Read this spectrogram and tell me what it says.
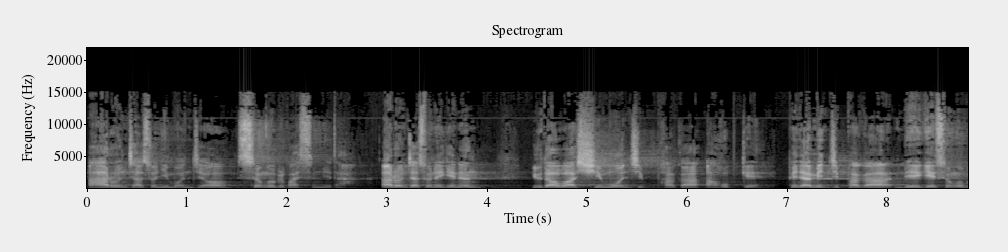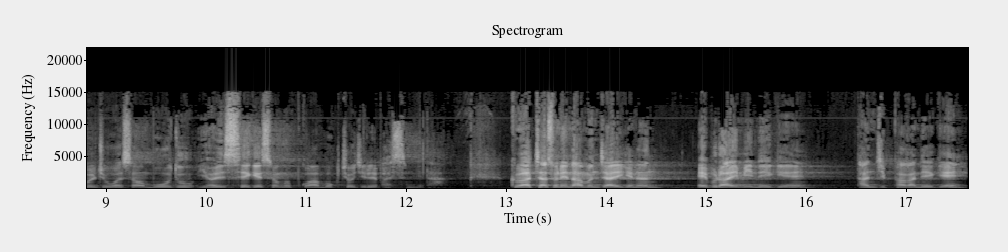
아론 자손이 먼저 성읍을 받습니다. 아론 자손에게는 유다와 시므온 지파가 9개, 베냐민 지파가 4개 성읍을 주어서 모두 13개 성읍과 목초지를 받습니다. 그와 자손의 남은 자에게는 에브라임이 4개, 단 지파가 4개,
